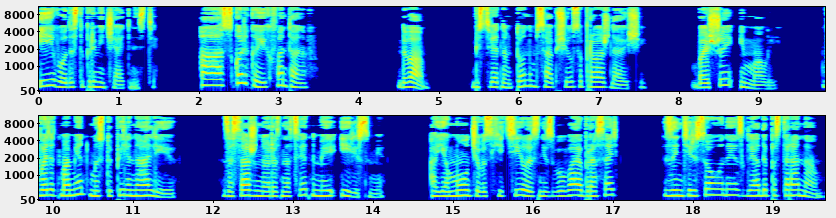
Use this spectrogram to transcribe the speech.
и его достопримечательности. «А сколько их фонтанов?» «Два», — бесцветным тоном сообщил сопровождающий. «Большой и малый». В этот момент мы ступили на аллею, засаженную разноцветными ирисами, а я молча восхитилась, не забывая бросать заинтересованные взгляды по сторонам.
